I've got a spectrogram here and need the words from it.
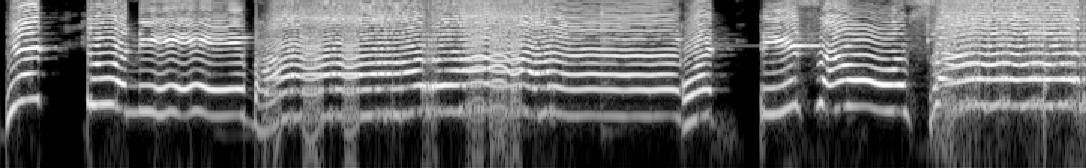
ಬಿಟ್ಟು ನೀ ಭಾರ. ಒಟ್ಟಿ ಸಂಸಾರ.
